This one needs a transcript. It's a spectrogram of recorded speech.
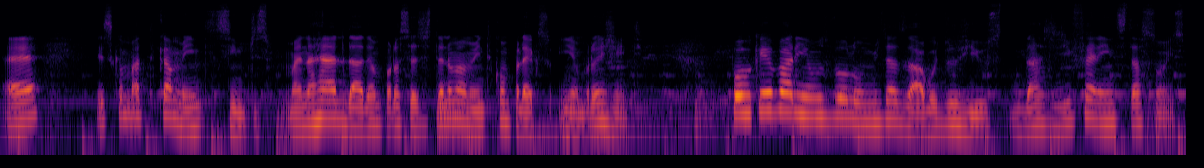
É esquematicamente simples, mas na realidade é um processo extremamente complexo e abrangente. Por que variam os volumes das águas dos rios das diferentes estações?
